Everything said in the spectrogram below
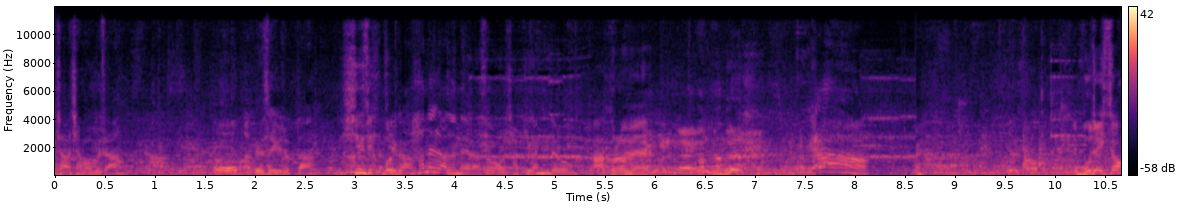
자, 잡아보자. 열색이 줬다. 흰색 볼? 얘가 하늘 나는 애라서 잡기가 힘들어. 아, 그러면. 야! 얘 모자 있어?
